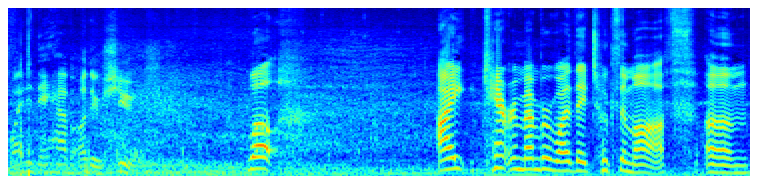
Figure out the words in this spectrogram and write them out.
Why did they have other shoes? well, I can't remember why they took them off. Um,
